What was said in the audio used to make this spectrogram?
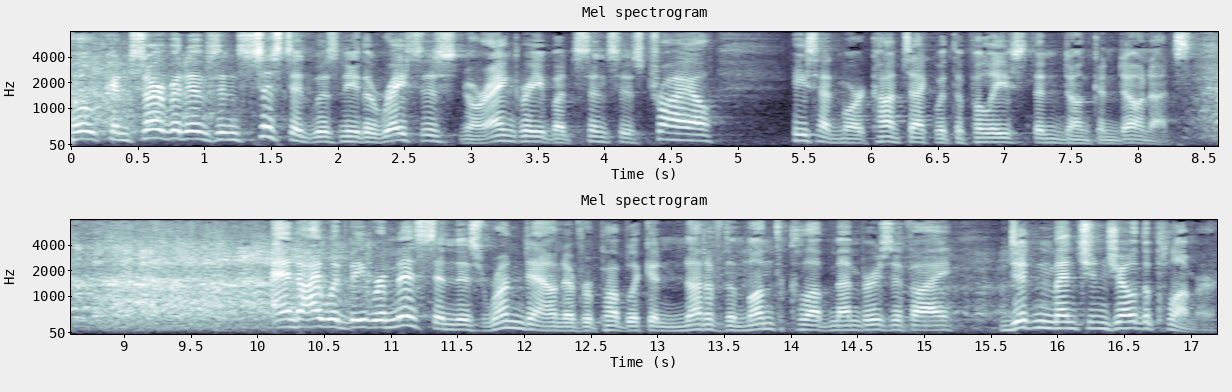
who conservatives insisted was neither racist nor angry, but since his trial, he's had more contact with the police than Dunkin' Donuts. and I would be remiss in this rundown of Republican Nut of the Month Club members if I didn't mention Joe the Plumber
